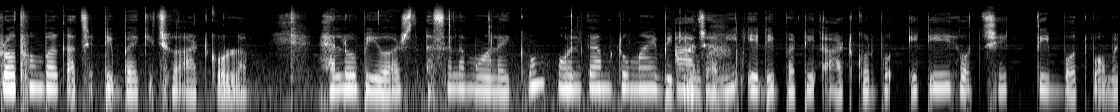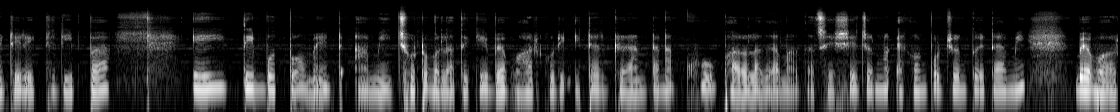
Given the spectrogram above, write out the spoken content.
প্রথমবার কাছের ডিব্বায় কিছু আর্ট করলাম। হ্যালো ভিউয়ার্স আসসালামু আলাইকুম। ওয়েলকাম টু মাই ভিডিও আজ আমি এই ডিব্বাটি আর্ট করব। এটি হচ্ছে তিব্বত পমেটের একটি ডিব্বা। এই তিব্বত পমেট আমি ছোটোবেলা থেকে ব্যবহার করি। এটার গ্রানটা না খুব ভালো লাগে আমার কাছে। সেজন্য এখন পর্যন্ত এটা আমি ব্যবহার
